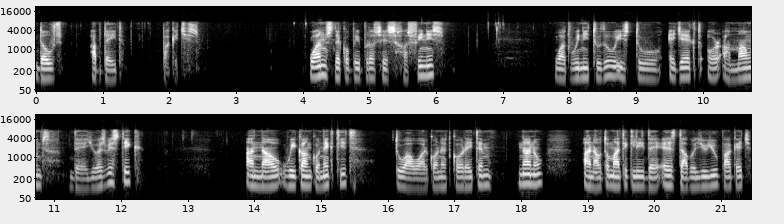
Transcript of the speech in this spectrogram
those update packages. Once the copy process has finished, what we need to do is to eject or unmount the USB stick and now we can connect it to our Connect Core 8M Nano and automatically the SWU package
